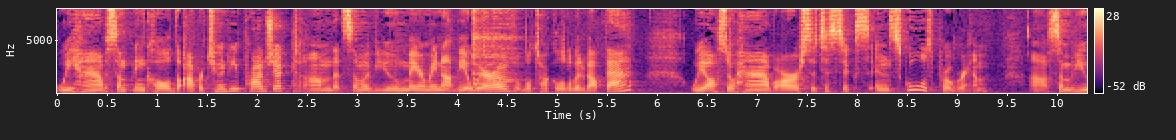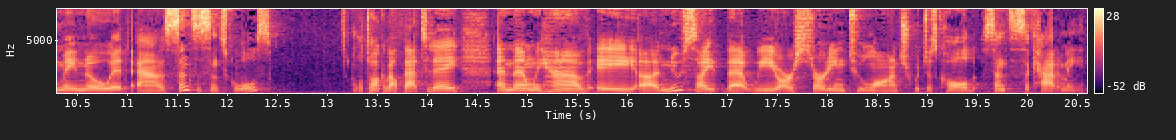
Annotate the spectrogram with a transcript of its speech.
We have something called the Opportunity Project um, that some of you may or may not be aware of. We'll talk a little bit about that. We also have our Statistics in Schools program. Uh, some of you may know it as Census in Schools. We'll talk about that today. And then we have a uh, new site that we are starting to launch, which is called Census Academy.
